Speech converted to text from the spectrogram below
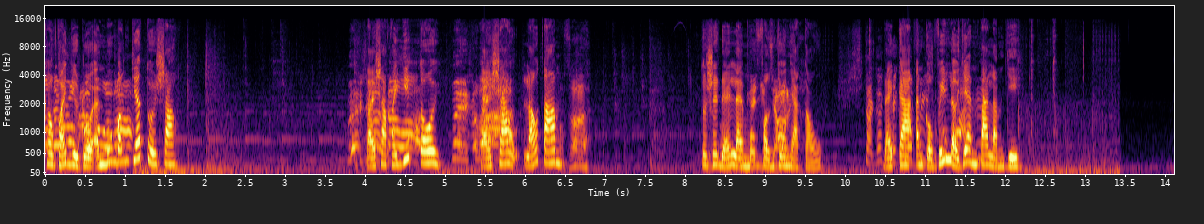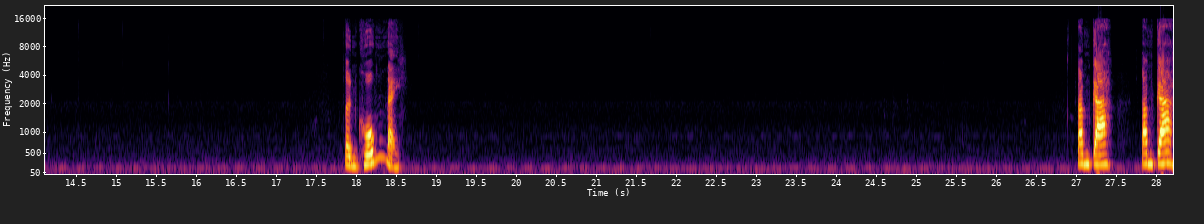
Không phải vừa rồi anh muốn bắn chết tôi sao? Tại sao phải giết tôi? Tại sao, Lão Tam? Tôi sẽ để lại một phần cho nhà cậu. Đại ca, anh còn phí lời với anh ta làm gì? Tên khốn này. Tam ca Tam ca.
